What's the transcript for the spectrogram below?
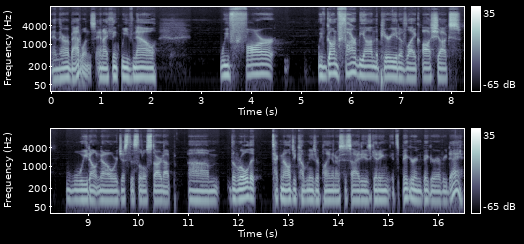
and there are bad ones. And i think we've now we've far we've gone far beyond the period of like oh shucks we don't know. We're just this little startup um, the role that technology companies are playing in our society is getting it's bigger and bigger every day.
